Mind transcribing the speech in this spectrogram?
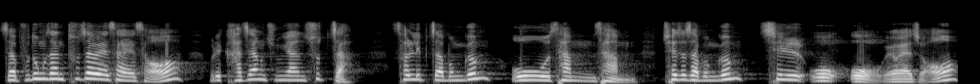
자 부동산 투자 회사에서 우리 가장 중요한 숫자 설립자본금 533, 최저자본금 755 외워야죠.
